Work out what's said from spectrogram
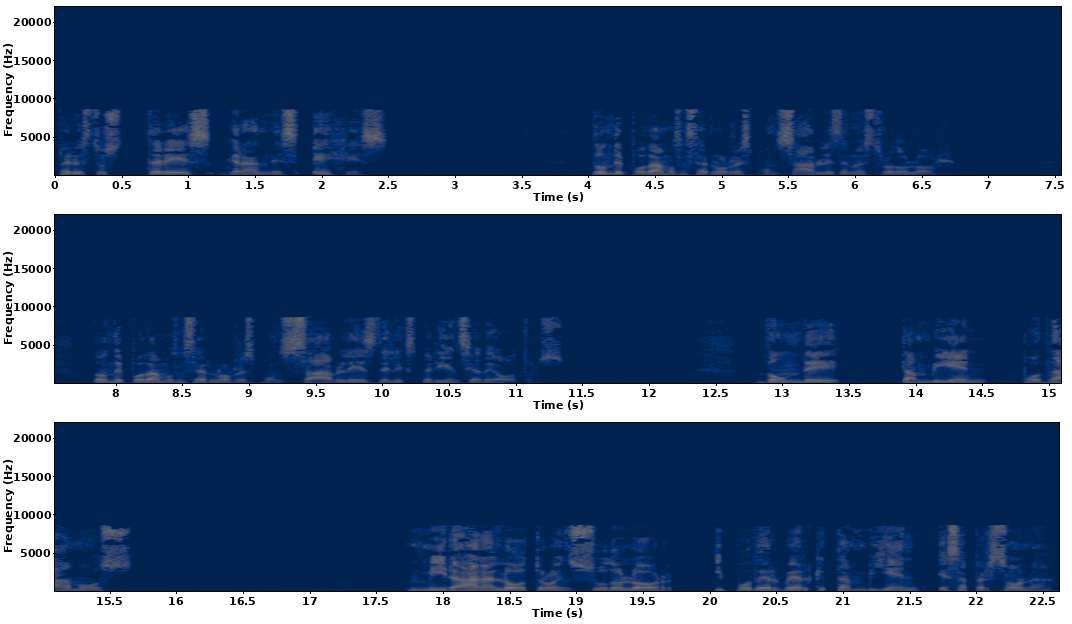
pero estos tres grandes ejes donde podamos hacernos responsables de nuestro dolor, donde podamos hacernos responsables de la experiencia de otros, donde también podamos mirar al otro en su dolor y poder ver que también esa persona,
